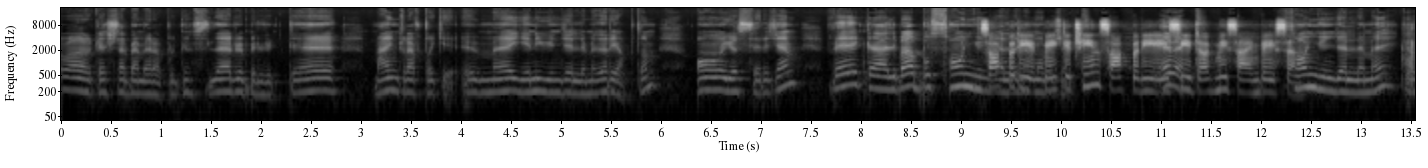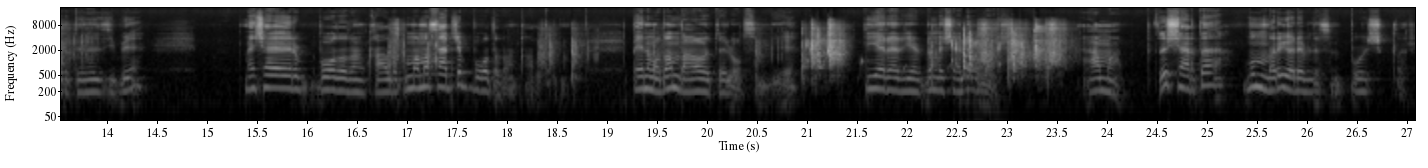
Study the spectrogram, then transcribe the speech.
Merhaba arkadaşlar ben Berat bugün sizlerle birlikte Minecraft'taki evime yeni güncellemeler yaptım. Onu göstereceğim ve galiba bu son güncelleme olacak. Evet. Son güncelleme gördüğünüz gibi. Meşaleleri bu odadan kaldırdım ama sadece bu odadan kaldırdım. Benim odam daha özel olsun diye. Diğer her yerde meşale var. Ama dışarıda bunları görebilirsiniz bu ışıklar.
